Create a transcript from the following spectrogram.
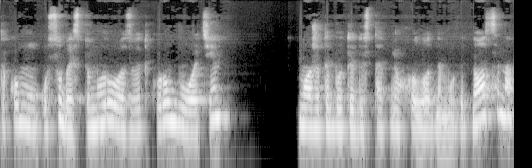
такому особистому розвитку, роботі, можете бути достатньо холодним у відносинах.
